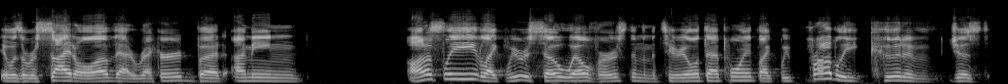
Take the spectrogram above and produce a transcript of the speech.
it was a recital of that record. But i mean honestly like we were so well versed in the material at that point like we probably could have just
